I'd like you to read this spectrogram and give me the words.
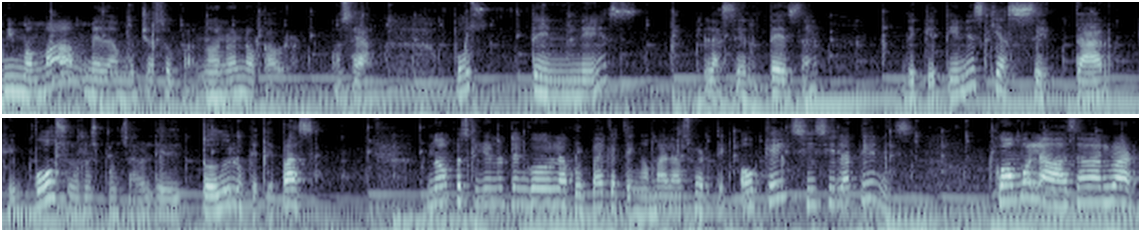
mi mamá me da mucha sopa. No, no, no, cabrón. O sea, vos tenés la certeza de que tienes que aceptar que vos sos responsable de todo lo que te pasa. No, pues que yo no tengo la culpa de que tenga mala suerte. Ok, sí, sí la tienes. ¿Cómo la vas a evaluar?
